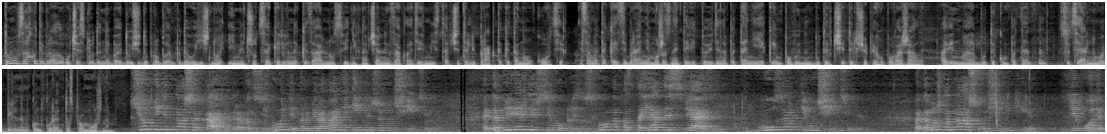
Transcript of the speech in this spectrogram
Тому в заході брали участь люди небайдужі до проблем педагогічного іміджу. Це керівники загальноосвітніх навчальних закладів міста, вчителі практики та науковці. І саме таке зібрання може знайти відповіді на питання, яким повинен бути вчитель, щоб його поважали. А він має бути компетентним, соціально мобільним, конкурентоспроможним. В чем наша кафедра вот сегодня формирование имиджа учителя? Это прежде связи вуза и учителя. Потому что наши ученики приходят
